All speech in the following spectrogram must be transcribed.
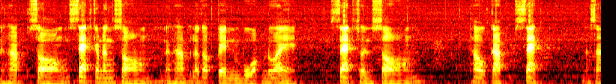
นะครับ2 z กำลัง2นะครับ แล้วก็เป็นบวกด้วย z ส่วน 2 เท่ากับ z ลักษณะ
